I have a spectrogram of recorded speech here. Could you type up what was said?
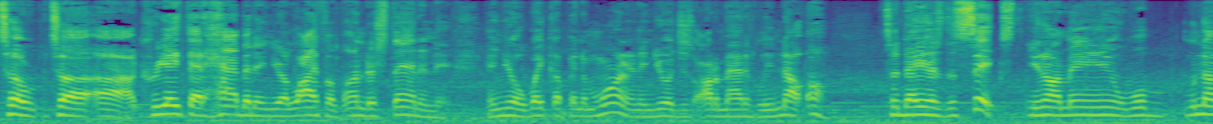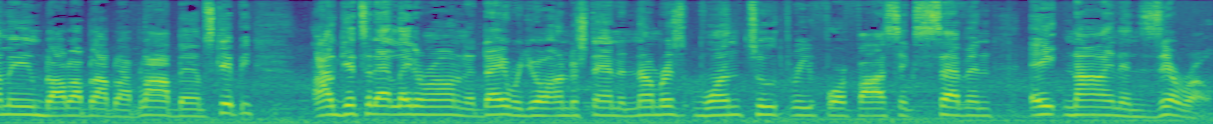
to to uh, create that habit in your life of understanding it, and you'll wake up in the morning and you'll just automatically know, oh, today is the sixth. You know what I mean? Well, you know what I mean? Blah blah blah blah blah. Bam, Skippy. I'll get to that later on in the day where you'll understand the numbers one, two, three, four, five, six, seven, eight, nine, and zero.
